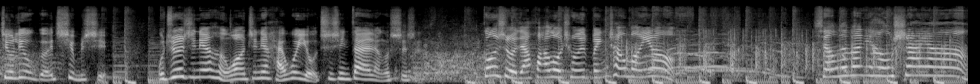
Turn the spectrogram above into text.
就六个，气不气？我觉得今天很旺，今天还会有，痴心再来两个试试。恭喜我家花落成为本场榜友，小凡凡你好帅呀，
